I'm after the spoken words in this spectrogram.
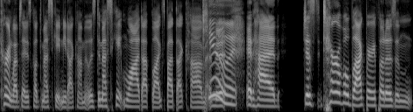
current website is called domesticateme.com. It was domesticatemoi.blogspot.com. and it- cute. it had just terrible blackberry photos and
